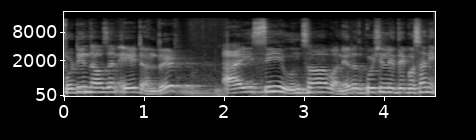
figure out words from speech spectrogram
fourteen thousand eight hundred IC हुन्छ भनेर क्वेसनले दिएको छ नि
